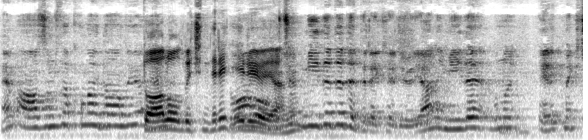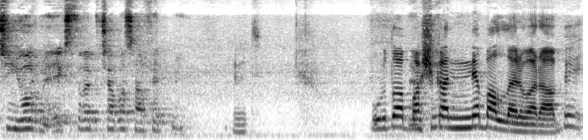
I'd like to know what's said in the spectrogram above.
Hem ağzımızda kolay dağılıyor. Doğal hem- olduğu için direkt Doğal eriyor olduğu yani. için midede de direkt eriyor. Yani mide bunu eritmek için yormuyor. Ekstra bir çaba sarf etmiyor. Evet. Burada başka ne balları var abi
